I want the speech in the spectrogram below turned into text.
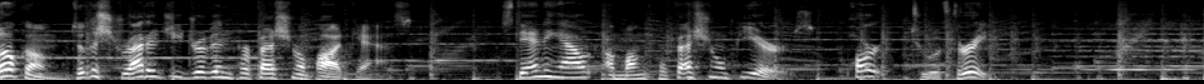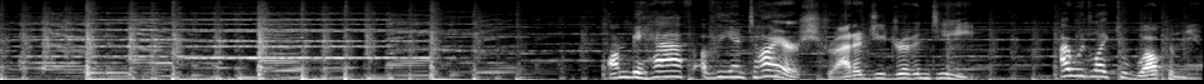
Welcome to the Strategy Driven Professional Podcast, Standing Out Among Professional Peers, Part 2 of 3. On behalf of the entire Strategy Driven team, I would like to welcome you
